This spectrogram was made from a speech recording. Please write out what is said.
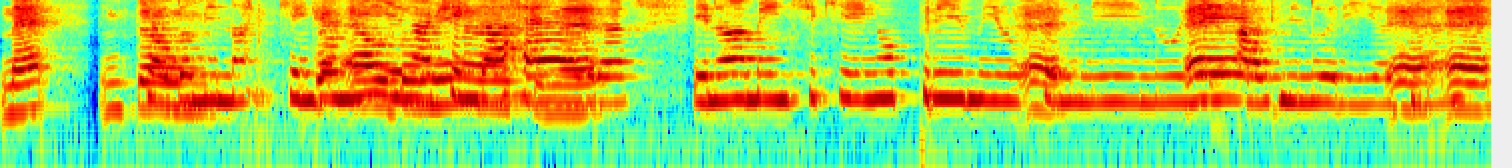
né? Então, que é o domina quem que é domina, o quem dá dominante, né? E normalmente quem oprime o feminino e É. as minorias, É, né? é.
